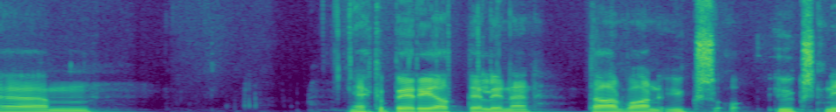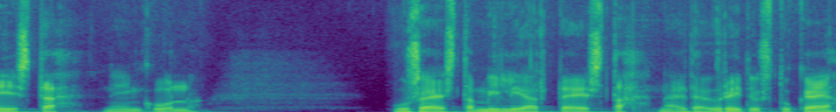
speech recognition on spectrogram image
ähm, ehkä periaatteellinen, tämä on vain yksi, yksi niistä niin kuin – useista miljardeista näitä yritystukia,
